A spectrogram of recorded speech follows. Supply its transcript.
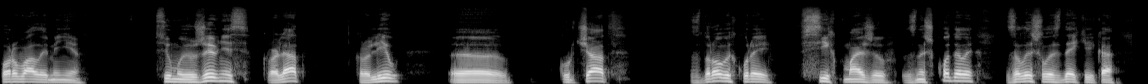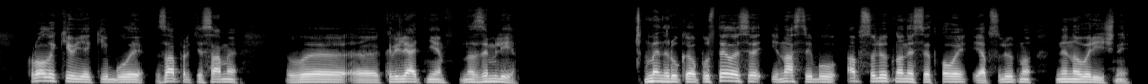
порвали мені всю мою живність, кролят, кролів, е- курчат, здорових курей. Всіх майже знешкодили. Залишилось декілька кроликів, які були заперті саме в е- крилятні на землі. У мене руки опустилися, і настрій був абсолютно не святковий і абсолютно не новорічний.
